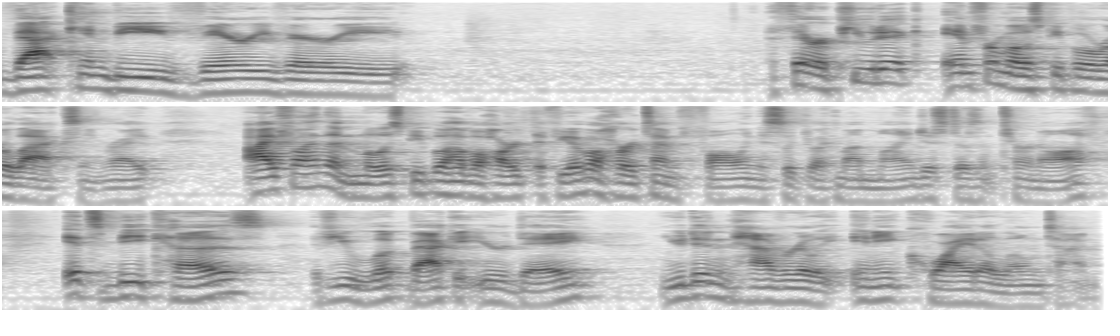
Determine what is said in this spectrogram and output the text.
that can be very, very therapeutic and for most people relaxing, right? I find that most people have a hard if you have a hard time falling asleep, like my mind just doesn't turn off it's because if you look back at your day, you didn't have really any quiet alone time.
